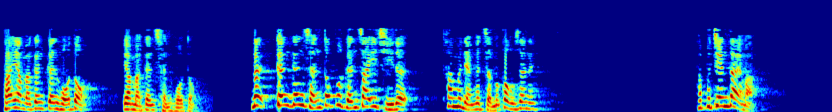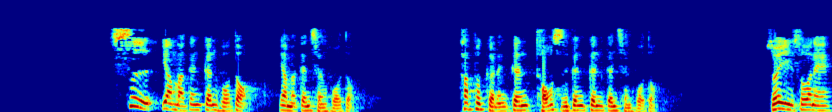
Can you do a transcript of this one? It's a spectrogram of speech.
它要么跟根活动，要么跟尘活动。那根跟尘都不可能在一起的，他们两个怎么共生呢？它不兼带嘛？是要么跟根活动，要么跟尘活动，它不可能跟同时跟根跟尘活动。所以说呢，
